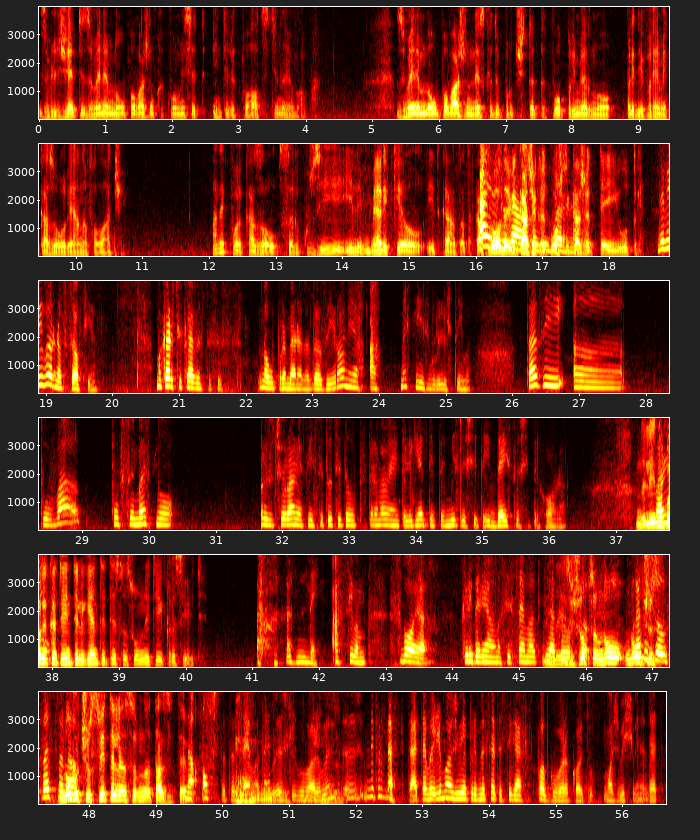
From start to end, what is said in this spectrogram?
Забележете, за мен е много по-важно какво мислят интелектуалците на Европа. За мен е много по-важно днеска да прочита какво, примерно, преди време казал Ориана Фалачи. А не какво е казал Саркози или Меркел и така нататък. Аз мога да ви кажа да ви какво ще върна. кажат те и утре. Да ви върна в София. Макар, че казахте с много премерена доза ирония, а, местни избори ли ще има? Тази, а, това повсеместно разочарование в институциите от страна на интелигентните, мислещите и действащите хора. Нали Това ли е? набъркате интелигентите с умните и красивите? Не, аз имам своя критериална система, която, Не, защото съм много, много, чувс- съответства много на чувствителен съм на тази тема. на общата тема. Дайте да си говорим. Е, Не привнасяте тази тема. Или може вие привнесете сега в отговора, който може би ще ми дадете.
